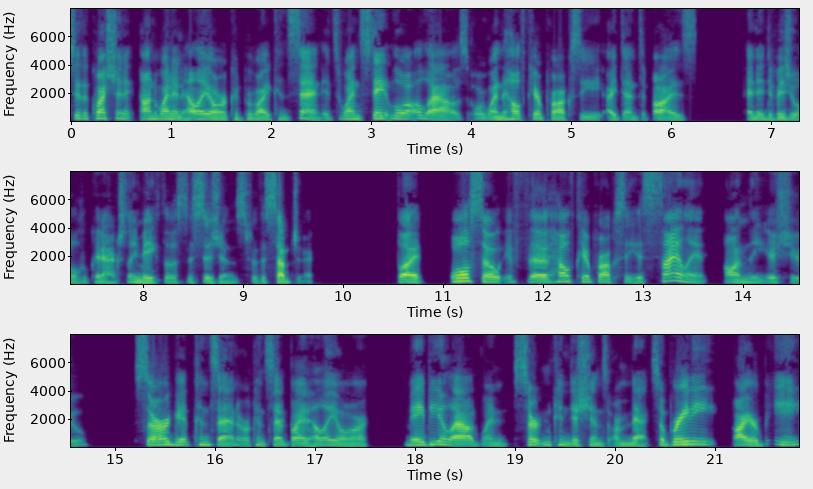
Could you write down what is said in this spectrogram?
To the question on when an LAR could provide consent, it's when state law allows or when the healthcare proxy identifies an individual who can mm-hmm. actually make those decisions for the subject. But also, if the healthcare proxy is silent on the issue, surrogate consent or consent by an LAR may be allowed when certain conditions are met. So BRANY IRB,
